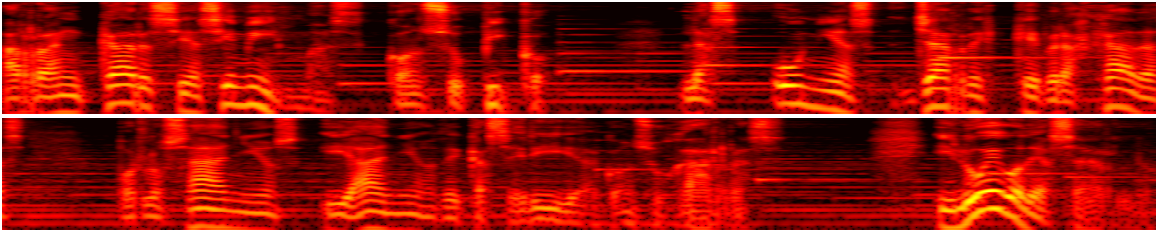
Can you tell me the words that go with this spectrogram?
arrancarse a sí mismas con su pico las uñas ya resquebrajadas por los años y años de cacería con sus garras. Y luego de hacerlo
